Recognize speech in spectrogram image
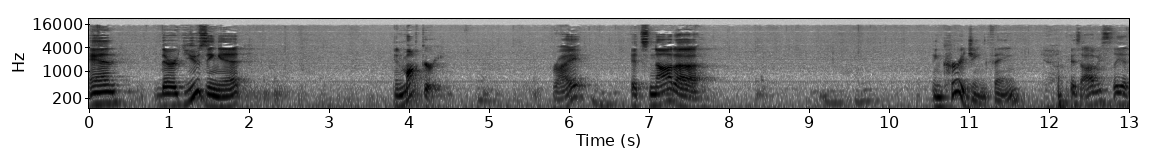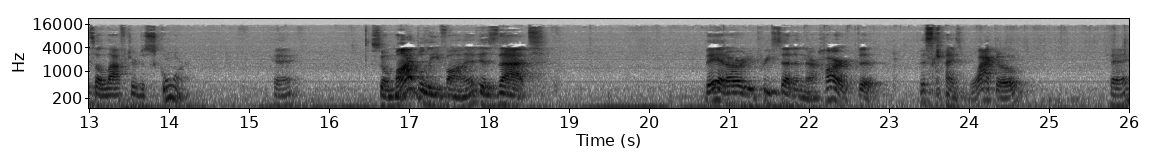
And they're using it in mockery. Right? It's not a encouraging thing Yeah. because obviously it's a laughter to scorn. Okay? So my belief on it is that they had already preset in their heart that this guy's wacko. Okay?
